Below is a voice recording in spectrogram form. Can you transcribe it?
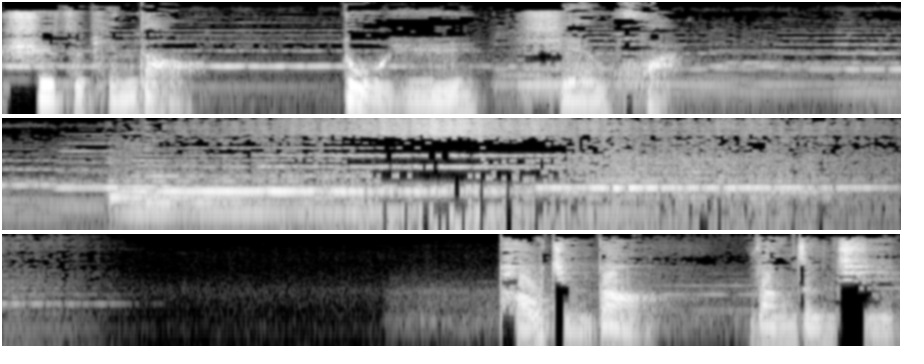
狮子频道，杜鱼闲话。跑警报，汪曾祺。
